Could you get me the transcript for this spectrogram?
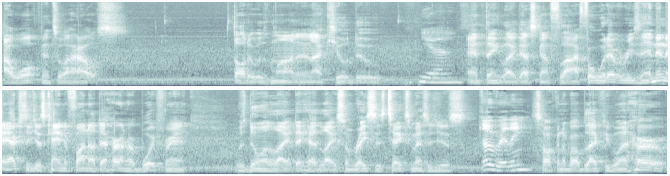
I walked into a house, thought it was mine, and I killed dude, Yeah. and think like that's gonna fly for whatever reason. And then they actually just came to find out that her and her boyfriend was doing like they had like some racist text messages Oh, really? talking about black people. And her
